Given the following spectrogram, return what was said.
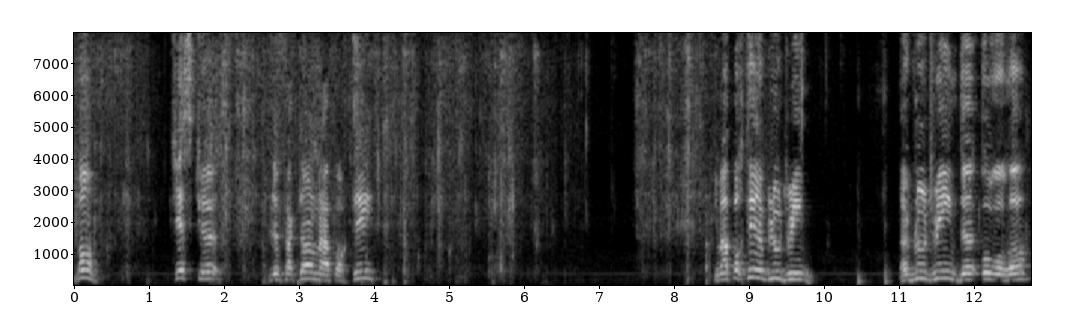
Bon, qu'est-ce que le facteur m'a apporté? Il m'a apporté un Blue Dream. Un Blue Dream de Aurora.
